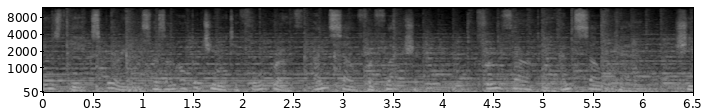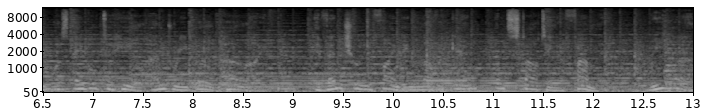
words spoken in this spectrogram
used the experience as an opportunity for growth and self-reflection. Through therapy and self-care, she was able to heal and rebuild her life, eventually finding love again and starting a family. We learn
